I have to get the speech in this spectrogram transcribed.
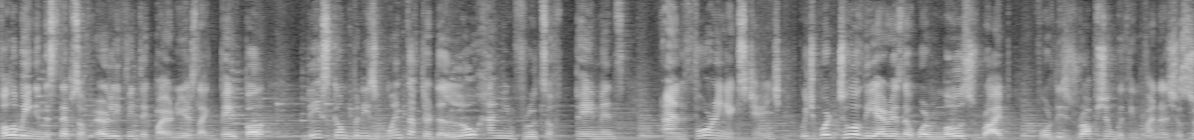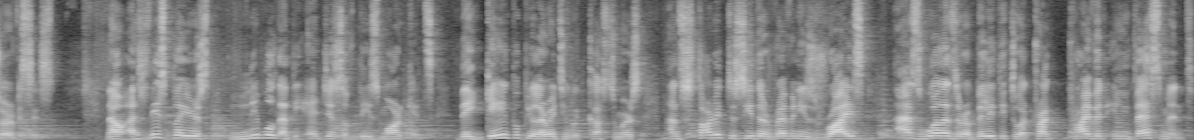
Following in the steps of early fintech pioneers like PayPal, these companies went after the low hanging fruits of payments and foreign exchange, which were two of the areas that were most ripe for disruption within financial services. Now, as these players nibbled at the edges of these markets, they gained popularity with customers and started to see their revenues rise as well as their ability to attract private investment.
